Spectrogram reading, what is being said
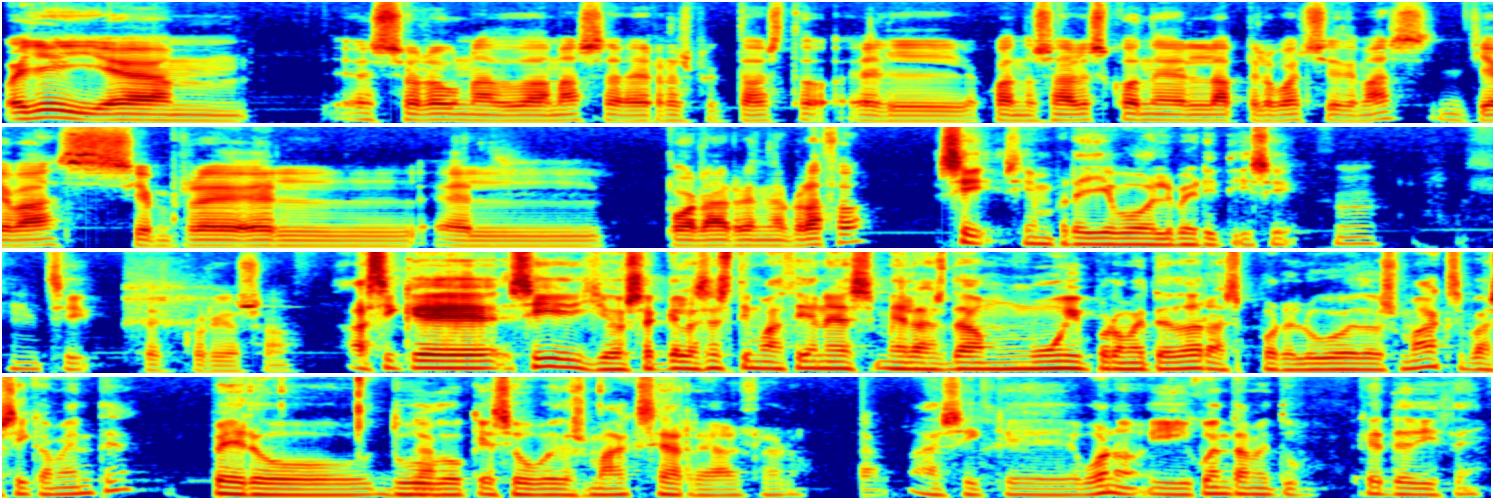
Oye, y eh, solo una duda más eh, respecto a esto. El, cuando sales con el Apple Watch y demás, ¿llevas siempre el, el Polar en el brazo? Sí, siempre llevo el Verity, sí. Mm. Sí. Es curioso. Así que sí, yo sé que las estimaciones me las dan muy prometedoras por el V2 Max, básicamente, pero dudo que ese V2 Max sea real, claro. Así que, bueno, y cuéntame tú, ¿qué te dice?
